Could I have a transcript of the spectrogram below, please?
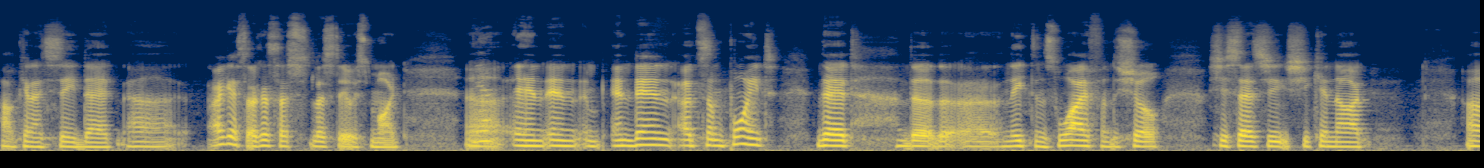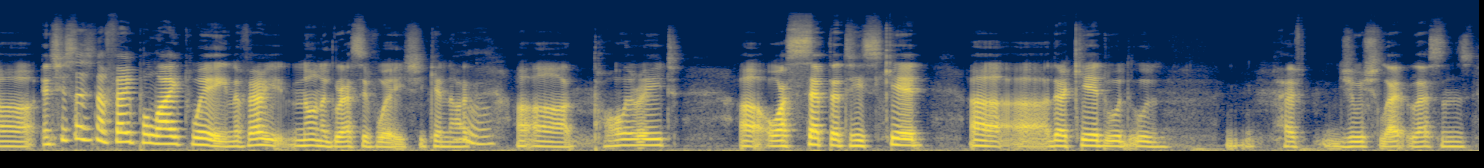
how can I say that? Uh, I guess I guess let's, let's stay with smart. Uh, Yeah. And and and then at some point, that the the uh, Nathan's wife on the show, she says she she cannot. Uh, and she says in a very polite way, in a very non-aggressive way, she cannot uh, uh, tolerate uh, or accept that his kid, uh, uh, their kid would would have Jewish le- lessons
